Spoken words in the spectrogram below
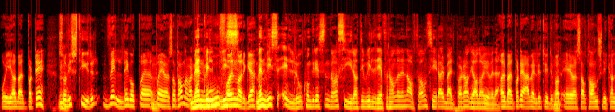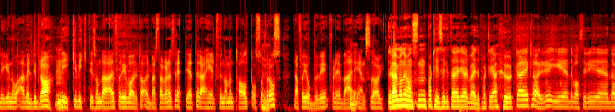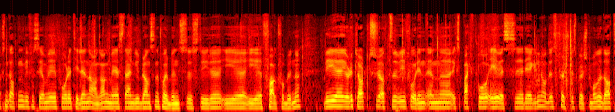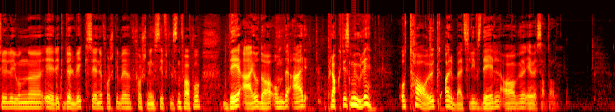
og i Arbeiderpartiet. Så mm. vi styrer veldig godt på, på EØS-avtalen. Det har vært vil, god hvis, for Norge. Men hvis LO-kongressen da sier at de vil reforhandle den avtalen, sier Arbeiderpartiet at ja, da gjør vi det? Arbeiderpartiet er veldig tydelig på at EØS-avtalen slik han ligger nå, er veldig bra. Mm. Like viktig som det er for å ivareta arbeidstakernes rettigheter, er helt fundamentalt også for mm. oss. Derfor jobber vi for det hver mm. eneste dag. Raymond Johansen, partisekretær i Arbeiderpartiet. Jeg har hørt deg klarere i debatter i Dagsnytt 18. Vi får se om vi får det til en annen gang med Stein Gudbrandsen, forbundsstyret i, i Fagforbundet. Vi eh, gjør det klart at vi får inn en eh, ekspert på EØS-reglene. Og det første spørsmålet da til Jon eh, Erik Dølvik, seniorforsker ved forskningsstiftelsen Fafo, det er jo da om det er praktisk mulig å ta ut arbeidslivsdelen av EØS-avtalen.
